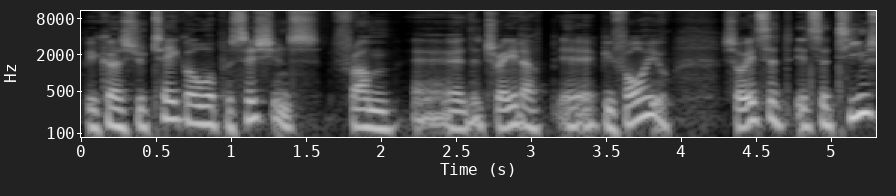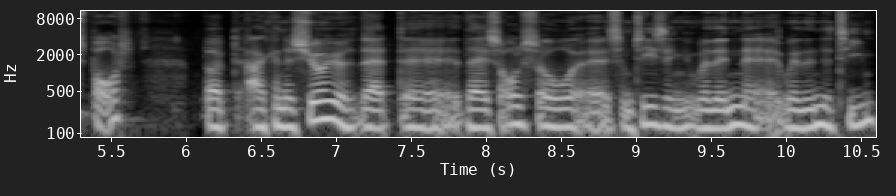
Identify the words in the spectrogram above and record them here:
because you take over positions from uh, the trader uh, before you. So it's a it's a team sport. But I can assure you that uh, there is also uh, some teasing within within the team,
